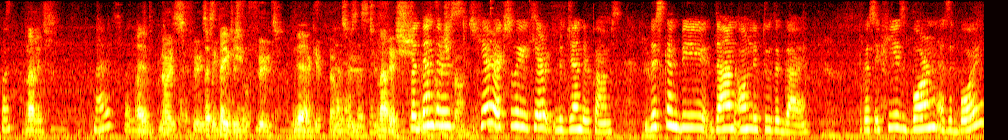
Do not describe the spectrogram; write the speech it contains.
What? Nuggets. Nuggets? What is Eh, it? No, it's food. The being steak produced for food. Yeah. They give them to, to Nuggets. fish. But then there is fish farms. here actually here the gender comes. This can be done only to the guy, because if he is born as a boy,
